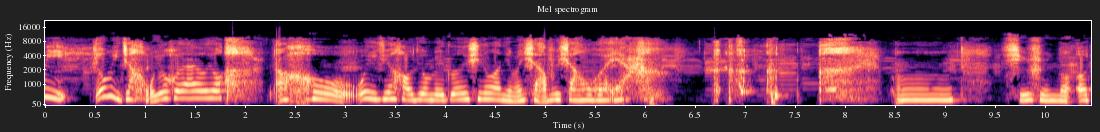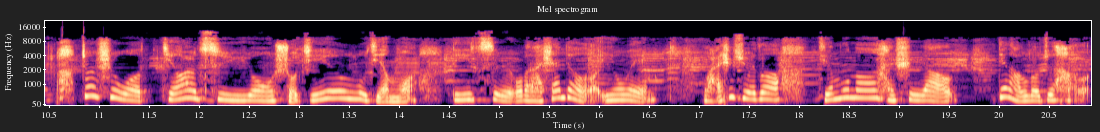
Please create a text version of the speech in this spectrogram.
米，优米酱，我又回来了哟。然后我已经好久没更新了，你们想不想我呀？嗯，其实呢，呃，这是我第二次用手机录节目，第一次我把它删掉了，因为我还是觉得节目呢还是要电脑录的最好了。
